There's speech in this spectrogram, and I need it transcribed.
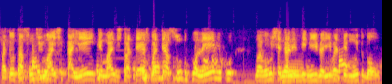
Vai ter outros assuntos mais calientes, mais estratégicos, vai ter assunto polêmico. Nós vamos chegar nesse nível aí, vai ser muito bom.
